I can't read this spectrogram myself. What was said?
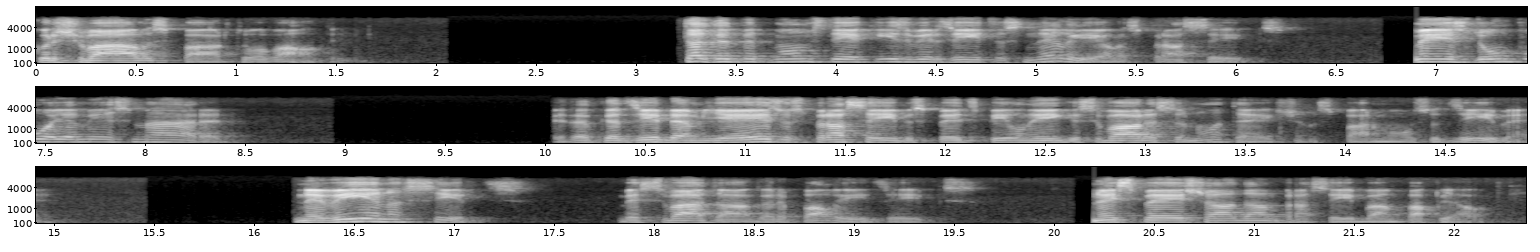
kurš vēlas pār to valdīt. Pret mums tiek izvirzītas nelielas prasības, mēs dumpojamies mēreni Bet tad, kad dzirdam Jēzus prasības pēc pilnīgas varas un noteikšanas pār mūsu dzīvēm, neviena sirds bez svētā gara palīdzības nespēja šādām prasībām pakļauties.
